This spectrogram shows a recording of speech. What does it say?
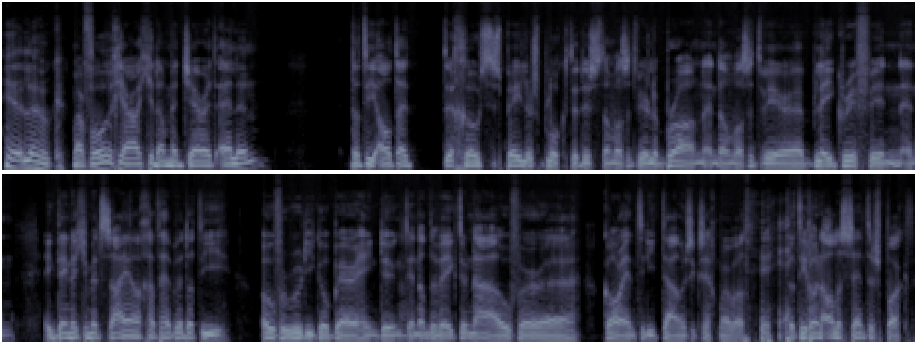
leuk. Maar vorig jaar had je dan met Jared Allen dat hij altijd de grootste spelers blokte. Dus dan was het weer LeBron en dan was het weer eh, Blake Griffin. En ik denk dat je met Zion gaat hebben dat hij over Rudy Gobert heen dunkt. En dan de week daarna over eh Carl Anthony Towns, ik zeg maar wat. dat hij gewoon alle centers pakt.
